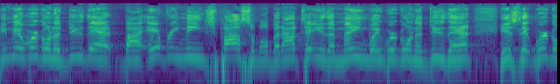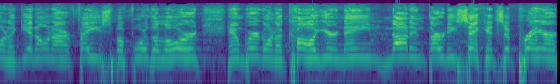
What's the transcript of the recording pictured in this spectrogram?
Amen. We're going to do that by every means possible. But I'll tell you the main way we're going to do that is that we're going to get on our face before the Lord and we're going to call your name, not in 30 seconds of prayer,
